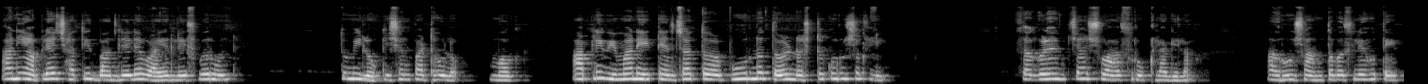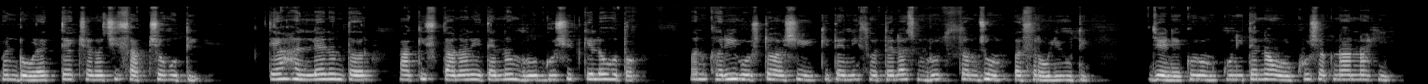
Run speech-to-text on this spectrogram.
आणि आपल्या छातीत बांधलेल्या वायरलेसवरून तुम्ही लोकेशन पाठवलं. मग आपली विमाने त्यांचा तळ पूर्ण तळ नष्ट करू शकली. सगळ्यांचा श्वास रोखला गेला. अरुण शांत बसले होते, पण डोळ्यात त्या क्षणाची साक्ष होती. त्या हल्ल्यानंतर पाकिस्तानाने त्यांना मृत घोषित केलं होतं. पण खरी गोष्ट अशी की त्यांनी स्वतःलाच मृत समजून पसरवली होती जेणेकरून कुणी त्यांना ओळखू शकणार नाही.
